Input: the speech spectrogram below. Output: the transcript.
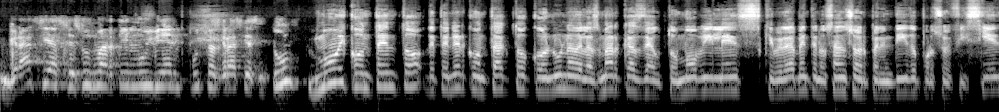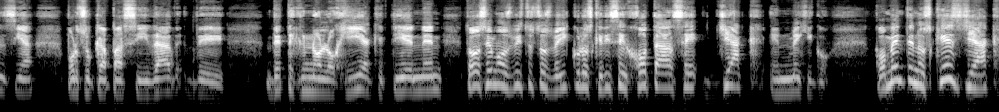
Gracias, Jesús Martín. Muy bien, muchas gracias. ¿Y tú? Muy contento de tener contacto con una de las marcas de automóviles que verdaderamente nos han sorprendido por su eficiencia, por su capacidad de, de tecnología que tienen. Todos hemos visto estos vehículos que dicen JAC Jack en México. Coméntenos qué es Jack,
